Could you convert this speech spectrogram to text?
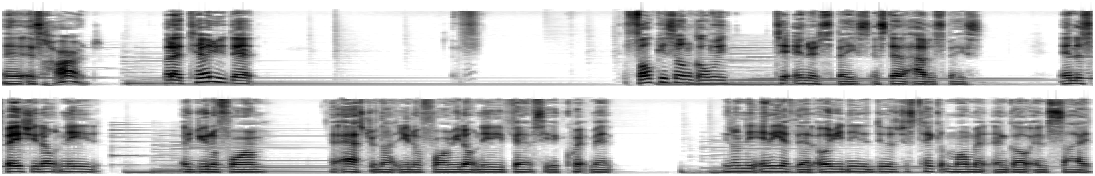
And it's hard. But I tell you that f- focus on going to inner space instead of outer space. Inner space, you don't need a uniform, an astronaut uniform. You don't need fancy equipment. You don't need any of that. All you need to do is just take a moment and go inside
